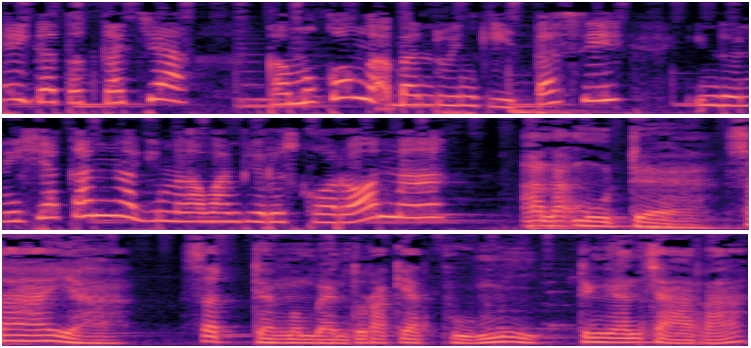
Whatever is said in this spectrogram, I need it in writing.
Hei Gatot Kaca, kamu kok nggak bantuin kita sih? Indonesia kan lagi melawan virus corona. Anak muda, saya sedang membantu rakyat bumi dengan cara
